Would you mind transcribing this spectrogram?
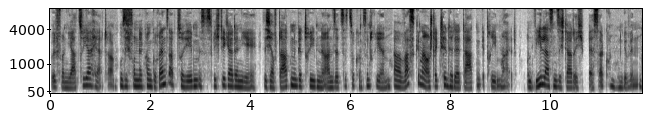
wird von Jahr zu Jahr härter. Um sich von der Konkurrenz abzuheben, ist es wichtiger denn je, sich auf datengetriebene Ansätze zu konzentrieren. Aber was genau steckt hinter der Datengetriebenheit? Und wie lassen sich dadurch besser Kunden gewinnen?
